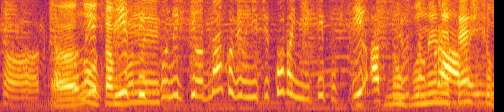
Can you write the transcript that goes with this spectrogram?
Так, Е, так. Вони, ну, там вони- тип, вони всі однакові, уніфіковані, і типу всі абсолютно. Ну вони правильні. не те, щоб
